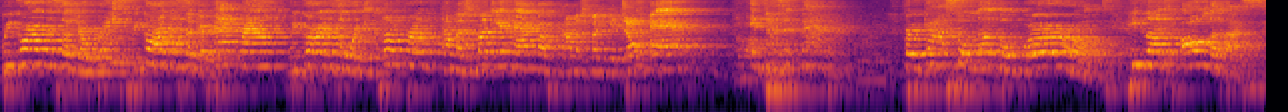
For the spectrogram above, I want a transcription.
Regardless of your race, regardless of your background, regardless of where you come from, how much money you have, how much money you don't have, it doesn't matter. For God so loved the world. He loves all of us.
